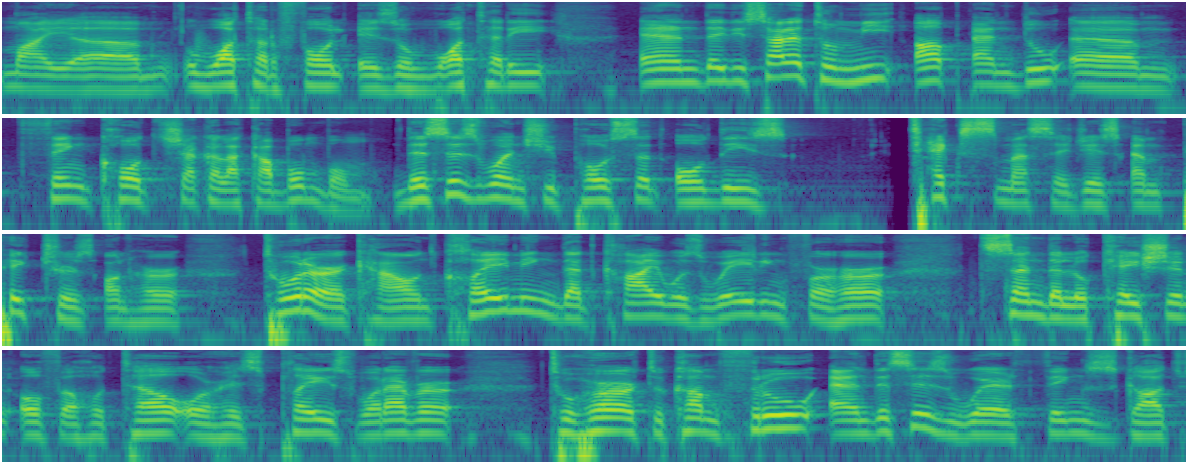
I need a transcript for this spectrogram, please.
my um, waterfall is watery, and they decided to meet up and do um thing called shakalaka boom boom. This is when she posted all these text messages and pictures on her Twitter account claiming that Kai was waiting for her to send the location of a hotel or his place, whatever, to her to come through. And this is where things got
